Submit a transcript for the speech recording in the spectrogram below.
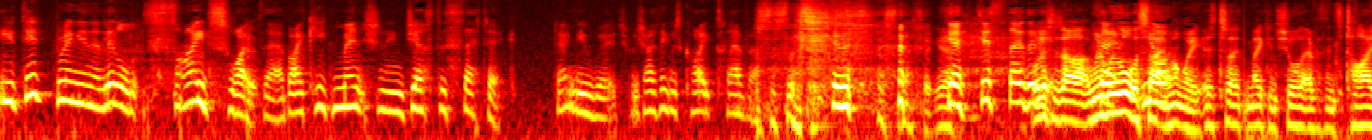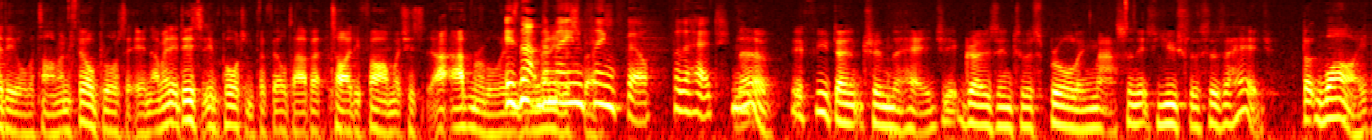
You did bring in a little side swipe there by keep mentioning just aesthetic. Don't you, Rich? Which I think was quite clever. Aesthetic, yeah. yeah, just so that. Well, this is our. I mean, we're all the same, you're- aren't we? It's uh, making sure that everything's tidy all the time. And Phil brought it in. I mean, it is important for Phil to have a tidy farm, which is a- admirable. In, Is that in the main respects. thing, Phil, for the hedge? No, if you don't trim the hedge, it grows into a sprawling mass and it's useless as a hedge. But why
